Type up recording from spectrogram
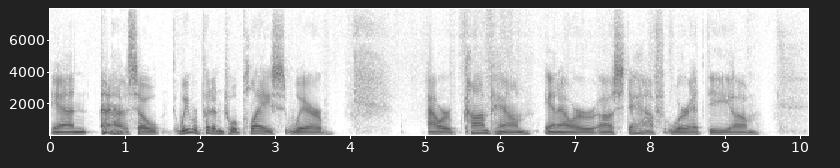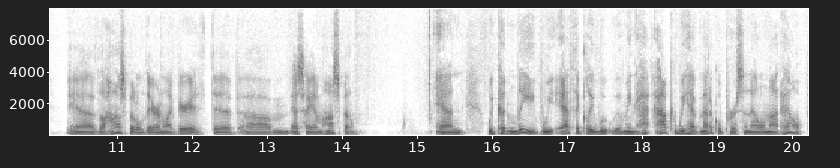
And so we were put into a place where our compound and our uh, staff were at the um, uh, the hospital there in Liberia, the um, SIM hospital, and we couldn't leave. We ethically, we, I mean, how, how, could we have medical personnel and not help?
